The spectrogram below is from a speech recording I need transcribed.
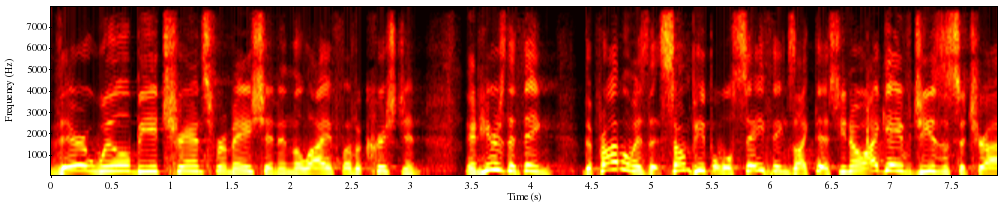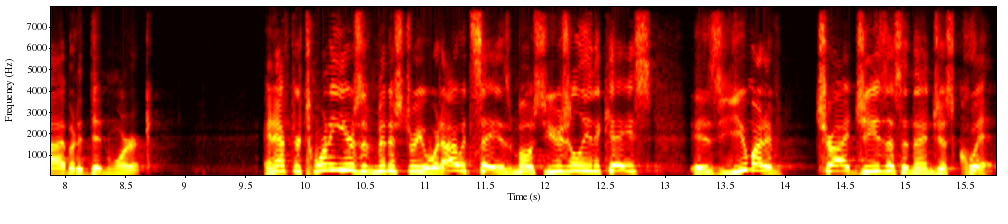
There will be transformation in the life of a Christian. And here's the thing the problem is that some people will say things like this You know, I gave Jesus a try, but it didn't work. And after 20 years of ministry, what I would say is most usually the case is you might have tried Jesus and then just quit.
